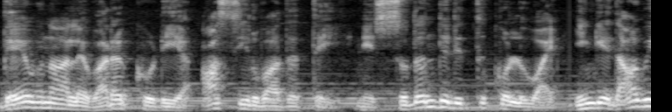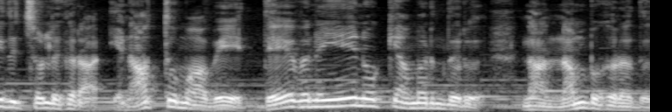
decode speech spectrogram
தேவனால வரக்கூடிய ஆசீர்வாதத்தை நீ சுதந்திரித்துக் கொள்ளுவாய். இங்கே தாவிது சொல்லுகிறார் என் ஆத்துமாவே தேவனையே நோக்கி அமர்ந்திரு. நான் நம்புகிறது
